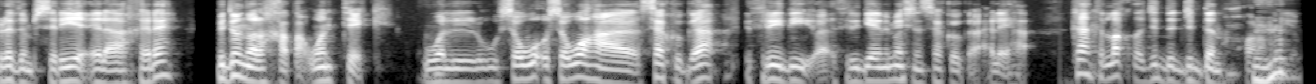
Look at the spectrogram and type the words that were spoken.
ب rhythm سريع إلى آخره بدون ولا خطأ one take. وسووها sakuga 3D 3D animation sakuga عليها كانت اللقطة جدا جدا خرافية.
